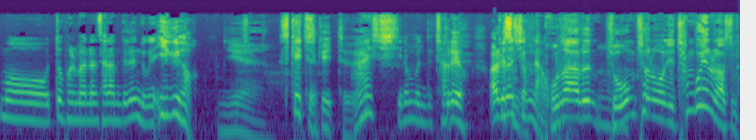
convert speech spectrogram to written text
뭐 또 볼만한 사람들은 누구냐. 이규혁. 예. 스케이트. 스케이트. 아이씨, 이런 분들 참. 그래요. 알겠습니다. 나오고. 그날은 조응천 의원이 참고인으로 나왔으면.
